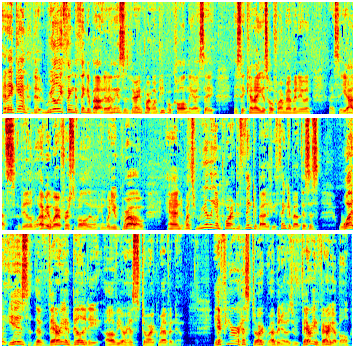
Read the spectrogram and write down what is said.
and again, the really thing to think about, and I think this is very important. When people call me, I say, they say, "Can I use whole farm revenue?" And I say, "Yeah, it's available everywhere." First of all, and what do you grow? And what's really important to think about, if you think about this, is what is the variability of your historic revenue? If your historic revenue is very variable,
